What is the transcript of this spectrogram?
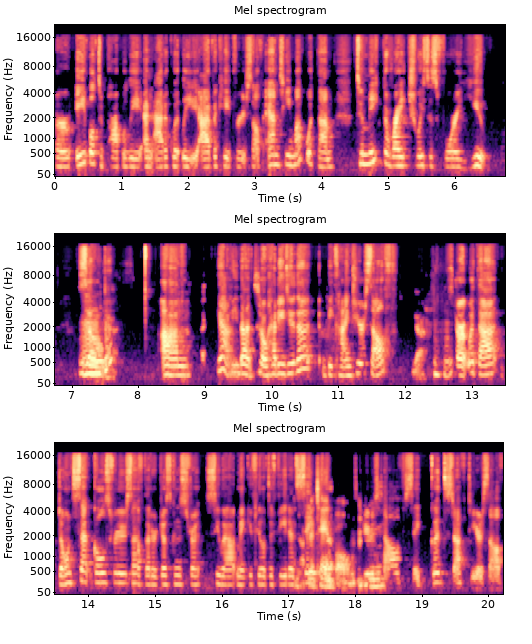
are able to properly and adequately advocate for yourself and team up with them to make the right choices for you. So, mm-hmm. um, yeah, that. So, how do you do that? Be kind to yourself. Yeah. Mm-hmm. Start with that. Don't set goals for yourself that are just going to stress you out, make you feel defeated. Not say attainable to mm-hmm. yourself. Say good stuff to yourself.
